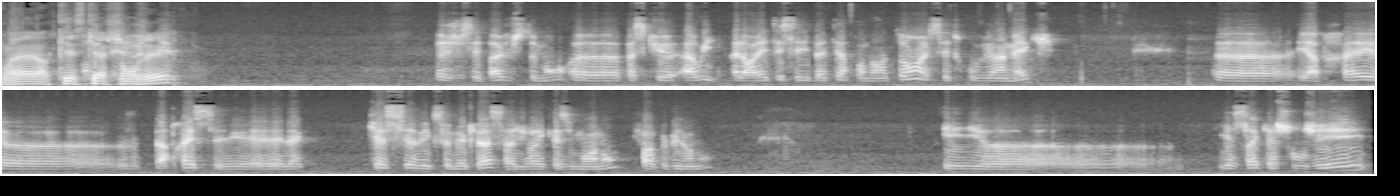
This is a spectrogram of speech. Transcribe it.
Ouais. Alors, qu'est-ce qui a changé? euh, je sais pas justement, euh, parce que ah oui, alors elle était célibataire pendant un temps, elle s'est trouvée un mec, euh, et après, après elle a cassé avec ce mec-là, ça a duré quasiment un an, enfin un peu plus d'un an. Et il y a ça qui a changé.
